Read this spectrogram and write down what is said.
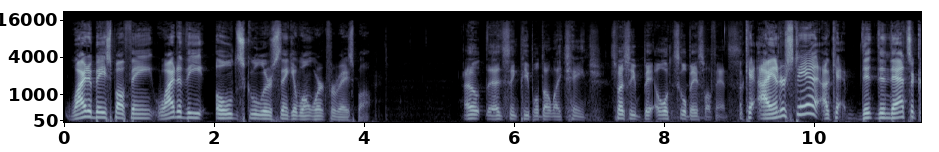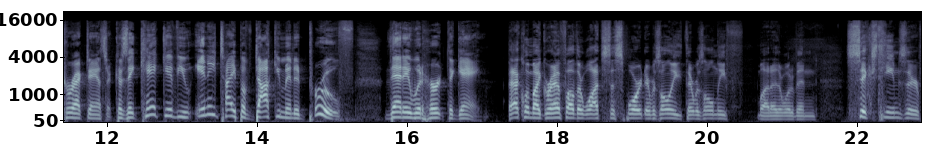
why do baseball think? Why do the old schoolers think it won't work for baseball? I don't. I just think people don't like change, especially ba- old school baseball fans. Okay, I understand. Okay, then, then that's a correct answer because they can't give you any type of documented proof that it would hurt the game. Back when my grandfather watched the sport, there was only there was only what there would have been six teams or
